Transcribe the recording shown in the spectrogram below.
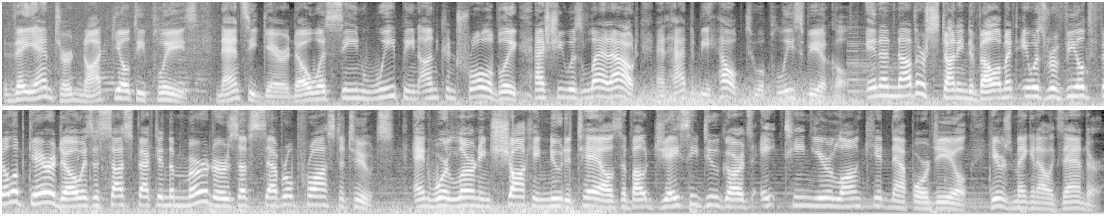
They entered not guilty pleas. Nancy Garrido was seen weeping uncontrollably as she was let out and had to be helped to a police vehicle. In another stunning development, it was revealed Phillip Garrido is a suspect in the murders of several prostitutes. And we're learning shocking new details about Jaycee Dugard's 18 year long kidnap ordeal. Here's Megan Alexander.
